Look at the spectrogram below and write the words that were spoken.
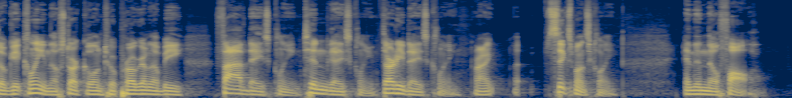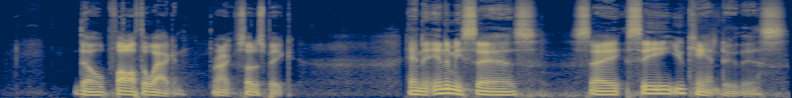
they'll get clean. They'll start going to a program. They'll be five days clean, 10 days clean, 30 days clean, right? Six months clean. And then they'll fall. They'll fall off the wagon, right? So to speak. And the enemy says, say, see, you can't do this.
